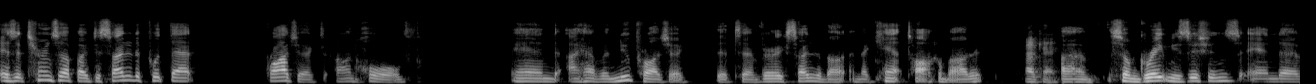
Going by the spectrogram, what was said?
as it turns up, I've decided to put that project on hold. And I have a new project that I'm very excited about and I can't talk about it. Okay. Um, some great musicians and uh,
